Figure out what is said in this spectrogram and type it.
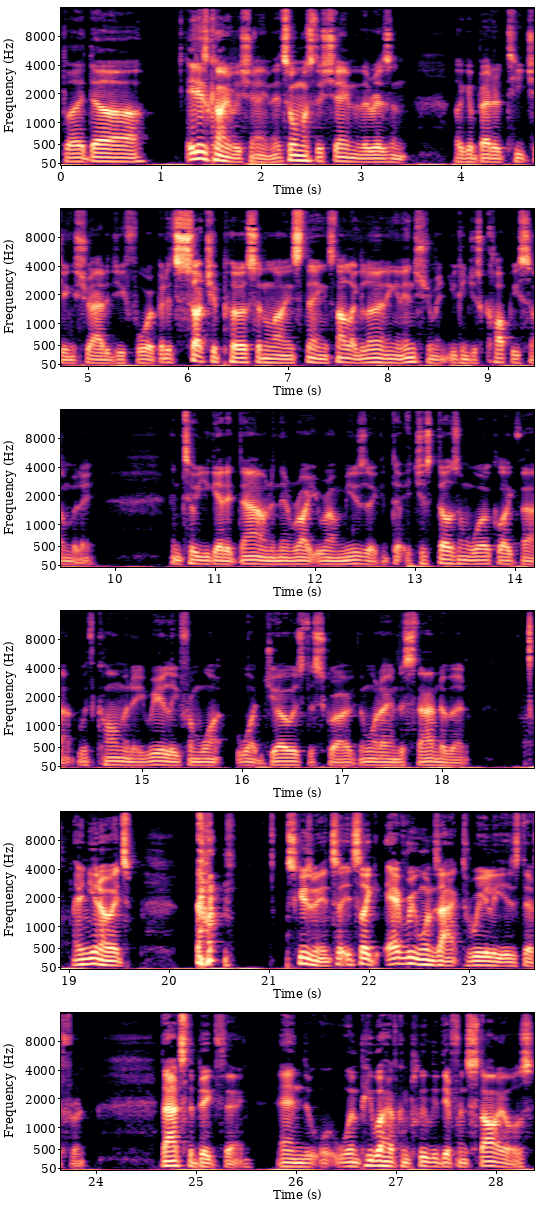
But uh, it is kind of a shame. It's almost a shame that there isn't like a better teaching strategy for it. But it's such a personalized thing. It's not like learning an instrument. You can just copy somebody until you get it down and then write your own music. It, just doesn't work like that with comedy, really, from what what Joe has described and what I understand of it. And you know, it's excuse me, it's it's like everyone's act really is different. That's the big thing. And when people have completely different styles,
